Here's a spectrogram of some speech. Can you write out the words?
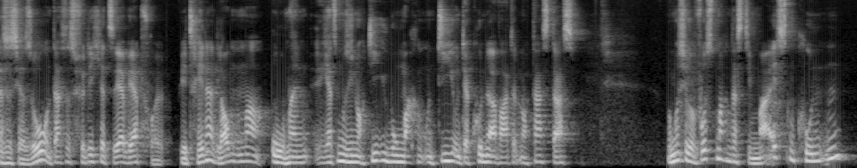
es ist ja so, und das ist für dich jetzt sehr wertvoll. Wir Trainer glauben immer, oh mein, jetzt muss ich noch die Übung machen und die und der Kunde erwartet noch das, das. Man muss sich bewusst machen, dass die meisten Kunden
